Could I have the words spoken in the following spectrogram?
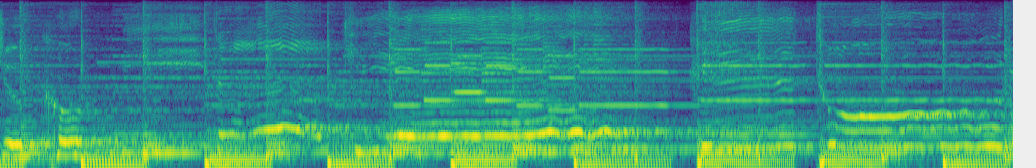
좀 고민되기에 그토록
